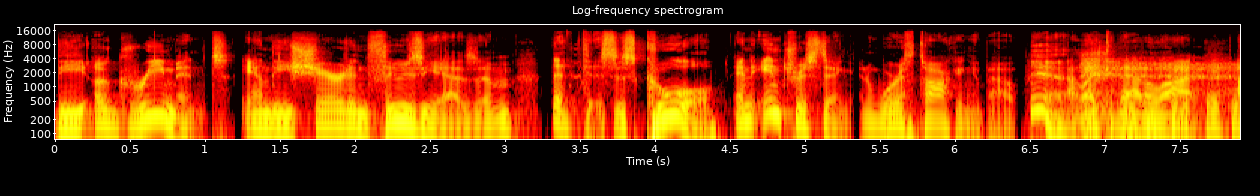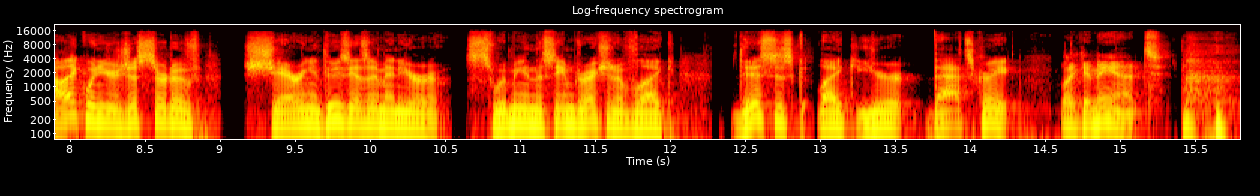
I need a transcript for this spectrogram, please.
the agreement and the shared enthusiasm that this is cool and interesting and worth talking about. Yeah. I like that a lot. I like when you're just sort of sharing enthusiasm and you're swimming in the same direction of like, this is like you're that's great. Like an ant.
